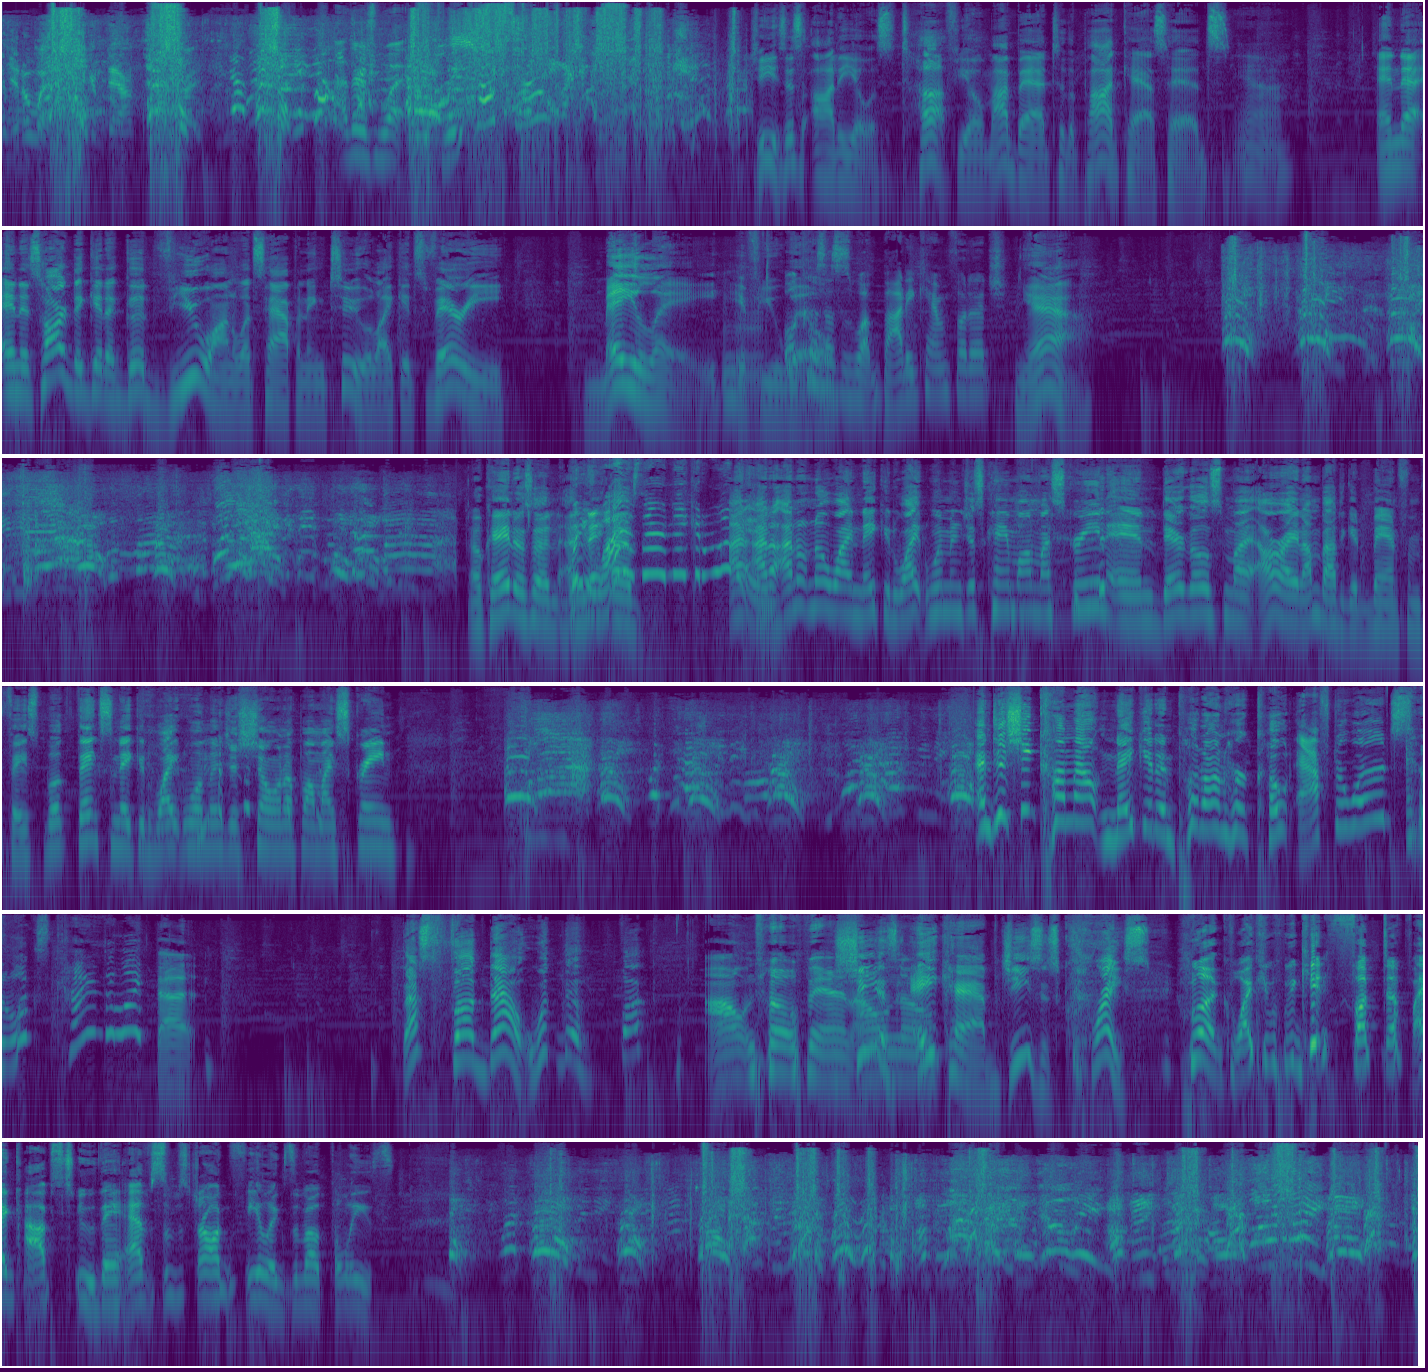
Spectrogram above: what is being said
Get away. Take him down. All right. There's what? Three cops now? Jeez, this audio is tough, yo. My bad to the podcast heads. Yeah. And uh, and it's hard to get a good view on what's happening too. Like it's very melee, if you will. because this is what body cam footage. yeah. Okay, there's a, a Wait, na- why a- is there a I. I, don't- I don't know why naked white women just came on my screen, and there goes my. All right, I'm about to get banned from Facebook. Thanks, naked white woman, just showing up on my screen. And did she come out naked and put on her coat afterwards? It looks kind of like that. That's thugged out. What the fuck? I don't know, man. She I don't is know. a cab. Jesus Christ. Look, white people be getting fucked up by cops too. They have some strong feelings about police.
